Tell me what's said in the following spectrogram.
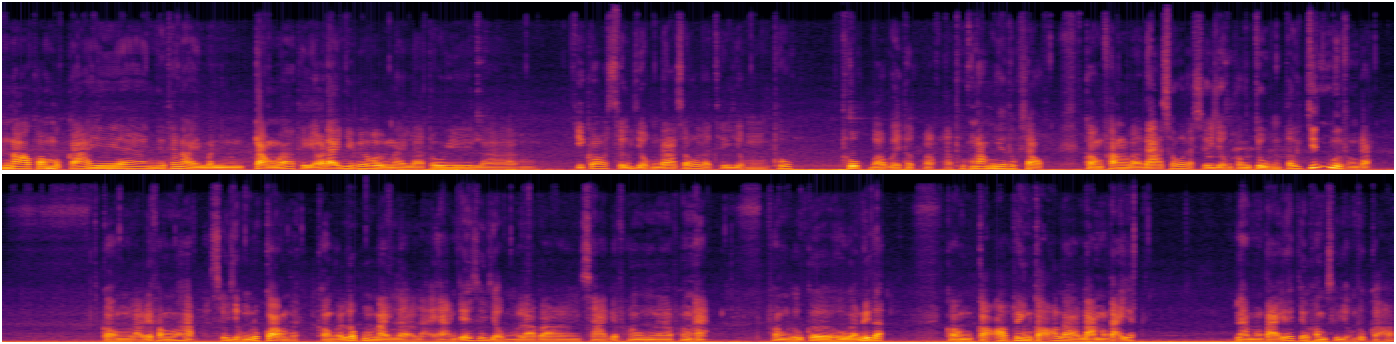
nó có một cái ờ, như thế này mình trồng á, thì ở đây như cái vườn này là tôi là chỉ có sử dụng đa số là sử dụng thuốc thuốc bảo vệ thực vật là thuốc nấm với thuốc sâu. Còn phân là đa số là sử dụng phân chuồng tới 90 phần trăm. Còn lại cái phân hóa học sử dụng lúc con thôi. Còn cái lúc này là lại hạn chế sử dụng là và xài cái phân à, phân hạt phân hữu cơ organic đó còn cỏ riêng cỏ là làm bằng tay á làm bằng tay chứ không sử dụng thuốc cỏ.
